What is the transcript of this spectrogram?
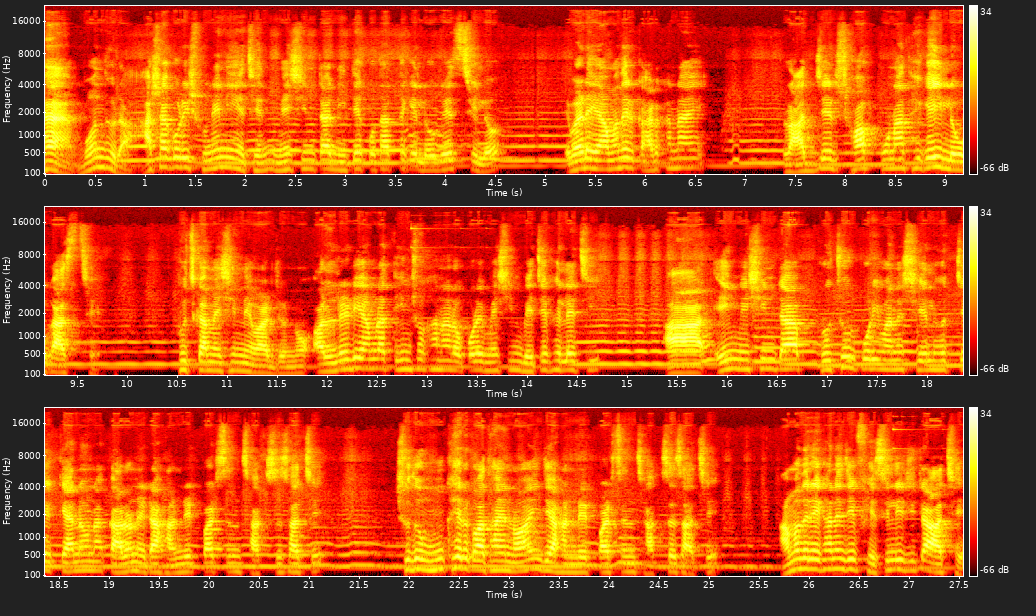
হ্যাঁ বন্ধুরা আশা করি শুনে নিয়েছেন মেশিনটা নিতে কোথা থেকে লোক এসেছিল। এবারে আমাদের কারখানায় রাজ্যের সব কোণা থেকেই লোক আসছে। ফুচকা মেশিন নেওয়ার জন্য। অলরেডি আমরা তিনশো খানার ওপরে মেশিন বেচে ফেলেছি। আর এই মেশিনটা প্রচুর পরিমাণে সেল হচ্ছে। কেন না কারণ এটা হান্ড্রেড পার্সেন্ট সাকসেস আছে। শুধু মুখের কথায় নয় যে হান্ড্রেড পার্সেন্ট সাকসেস আছে। আমাদের এখানে যে ফেসিলিটিটা আছে,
